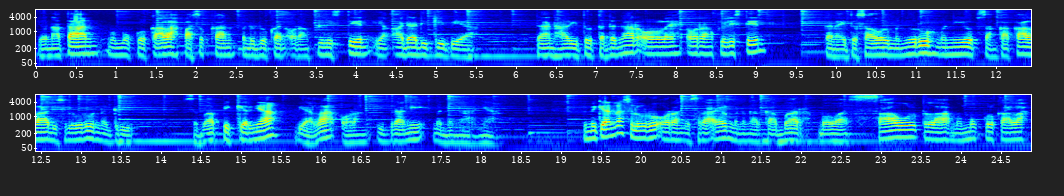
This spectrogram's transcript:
Yonatan memukul kalah pasukan pendudukan orang Filistin yang ada di Gibea. Dan hal itu terdengar oleh orang Filistin. Karena itu Saul menyuruh meniup sangkakala di seluruh negeri sebab pikirnya biarlah orang Ibrani mendengarnya. Demikianlah seluruh orang Israel mendengar kabar bahwa Saul telah memukul kalah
